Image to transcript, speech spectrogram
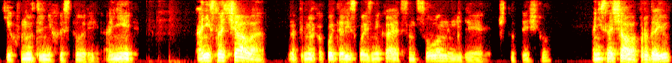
таких внутренних историй. Они, они сначала, например, какой-то риск возникает, санкционный или что-то еще, они сначала продают,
